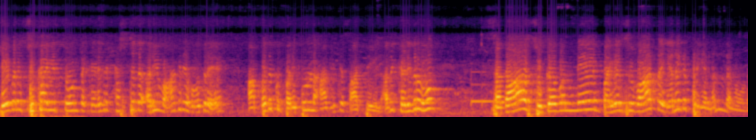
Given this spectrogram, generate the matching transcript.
ಕೇವಲ ಸುಖ ಇತ್ತು ಅಂತ ಕೇಳಿದ್ರೆ ಕಷ್ಟದ ಅರಿವು ಆಗದೆ ಹೋದ್ರೆ ಆ ಬದುಕು ಪರಿಪೂರ್ಣ ಆಗ್ಲಿಕ್ಕೆ ಸಾಧ್ಯ ಇಲ್ಲ. ಅದಕ್ಕೆ ಕೇಳಿದ್ರು ಸದಾ ಸುಖವನ್ನೇ ಬಯಸುವಾತ ಎನಗೆ ಪ್ರಿಯನಲ್ಲ ನೋಡ.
